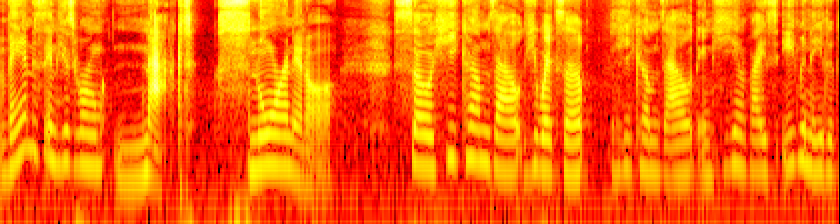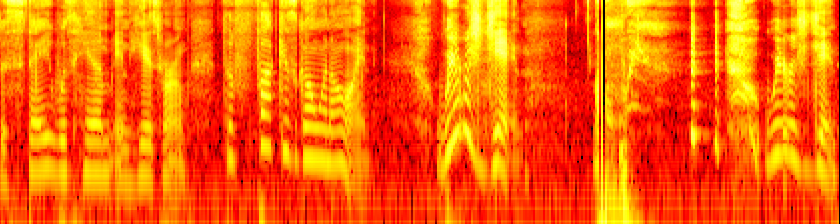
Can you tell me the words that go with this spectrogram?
Van is in his room, knocked, snoring at all. So he comes out, he wakes up, he comes out, and he invites Evanita to stay with him in his room. The fuck is going on? Where is Jen? Where is Jen?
